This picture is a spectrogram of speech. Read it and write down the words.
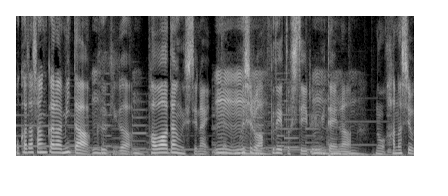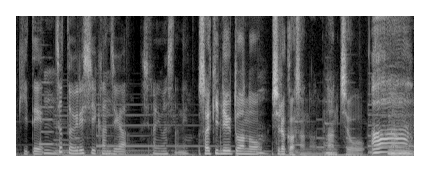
岡田さんから見た空気がうん。パワーダウンしてないみたいな、うんうんうんむしろアップデートしているみたいなうんの話を聞いて、うんちょっと嬉しい感じがありましたね。最近で言うとあの、うん。白川さんのあの難聴、あ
